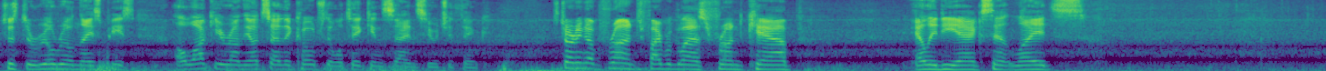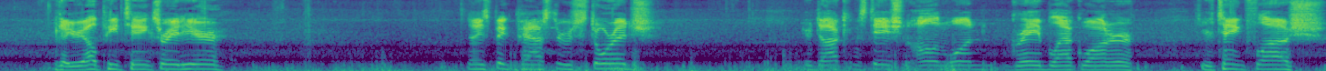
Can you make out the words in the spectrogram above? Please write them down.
Just a real, real nice piece. I'll walk you around the outside of the coach, then we'll take you inside and see what you think. Starting up front, fiberglass front cap, LED accent lights. You got your LP tanks right here. Nice big pass-through storage. Your docking station all in one, gray, black water. Your tank flush,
